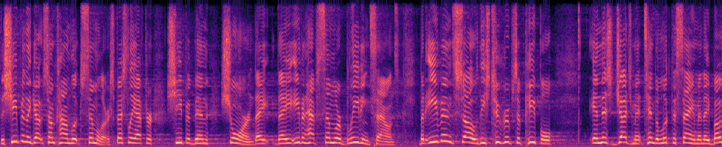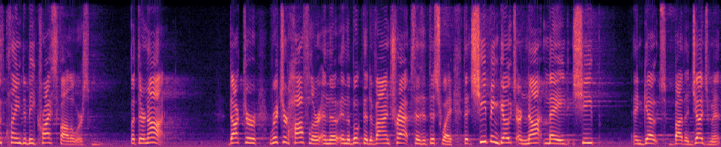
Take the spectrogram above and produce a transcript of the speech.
The sheep and the goat sometimes look similar, especially after sheep have been shorn. They, they even have similar bleeding sounds. But even so, these two groups of people in this judgment tend to look the same, and they both claim to be Christ followers, but they're not. Dr. Richard Hoefler in the, in the book The Divine Trap says it this way that sheep and goats are not made sheep and goats by the judgment,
